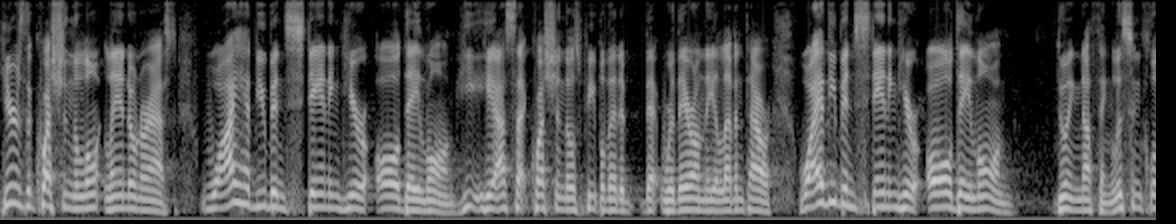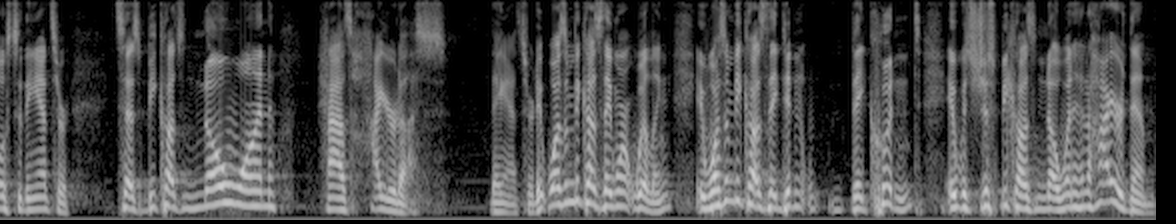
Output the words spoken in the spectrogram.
Here's the question the landowner asked Why have you been standing here all day long? He, he asked that question, those people that, that were there on the 11th hour. Why have you been standing here all day long doing nothing? Listen close to the answer. It says, Because no one has hired us they answered. It wasn't because they weren't willing. It wasn't because they didn't they couldn't. It was just because no one had hired them.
